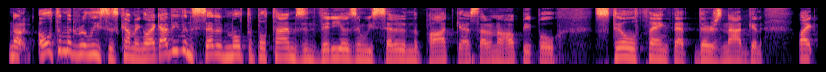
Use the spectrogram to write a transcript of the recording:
No, ultimate release is coming. Like I've even said it multiple times in videos, and we said it in the podcast. I don't know how people still think that there's not gonna. Like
